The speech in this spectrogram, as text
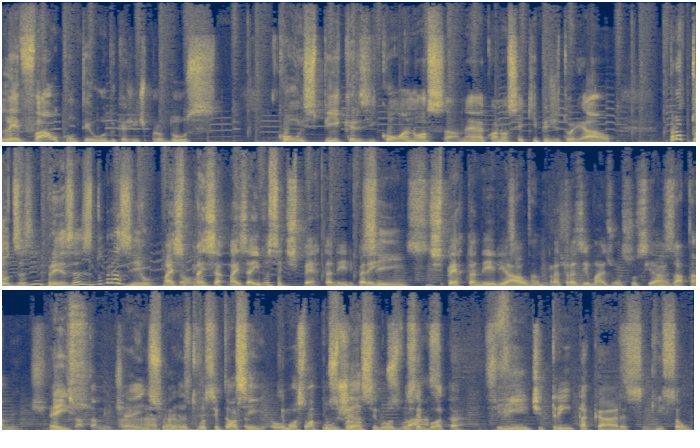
levar o conteúdo que a gente produz com speakers e com a nossa, né, com a nossa equipe editorial para todas as empresas do Brasil. Mas, Então, mas, mas aí você desperta nele, peraí, Sim, desperta nele algo Exatamente. para trazer mais um associado. exatamente. É isso. Exatamente, Ah, é isso tá. mesmo. Você, Então, bota, assim, você mostra uma pujança. Quando você passos- bota é, sim. 20, 30 caras Sim. que são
